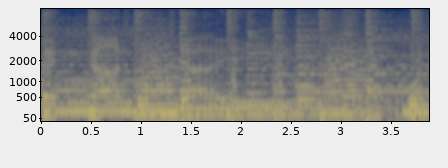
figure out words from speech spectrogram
เป็นงานบุญใหญ่ บุญ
